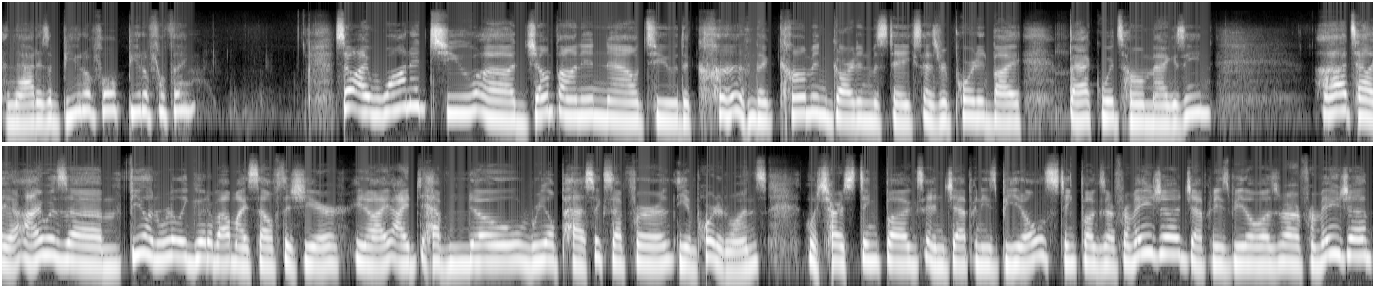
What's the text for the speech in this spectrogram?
And that is a beautiful, beautiful thing. So I wanted to uh, jump on in now to the the common garden mistakes as reported by Backwoods Home Magazine. I tell you, I was um, feeling really good about myself this year. You know, I, I, have no real pests except for the imported ones, which are stink bugs and Japanese beetles. Stink bugs are from Asia, Japanese beetles are from Asia.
